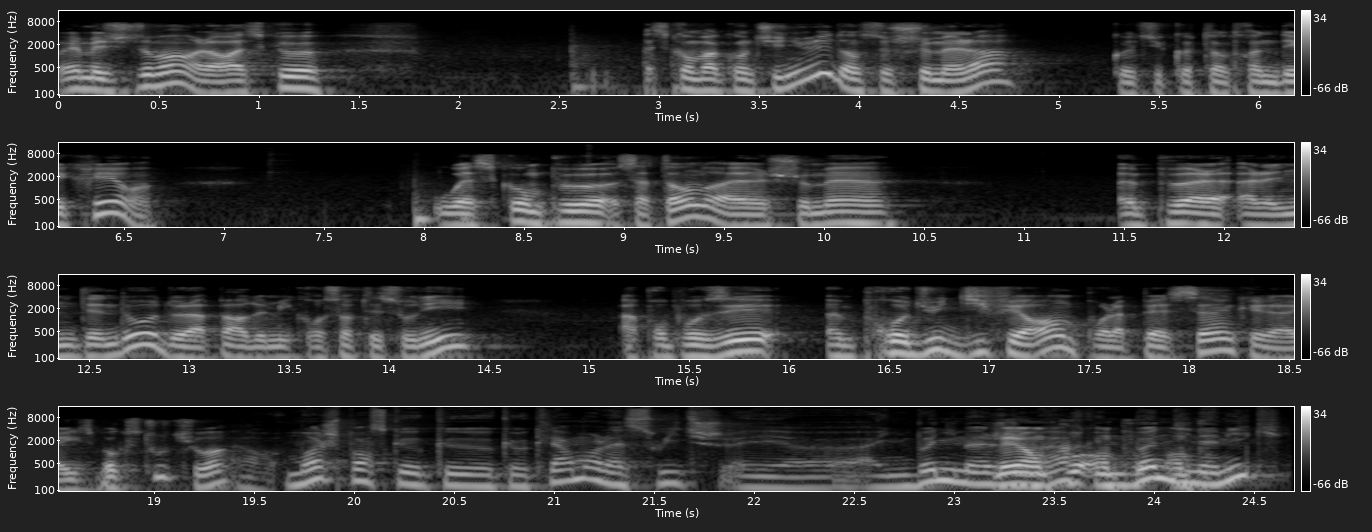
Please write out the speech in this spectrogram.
ouais, mais justement, alors est-ce que est-ce qu'on va continuer dans ce chemin-là que tu es en train de décrire? Ou est-ce qu'on peut s'attendre à un chemin un peu à la Nintendo de la part de Microsoft et Sony à proposer un produit différent pour la PS5 et la Xbox 2, tu vois Moi, je pense que, que, clairement la Switch est, euh, a une bonne image de marque, une bonne dynamique,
